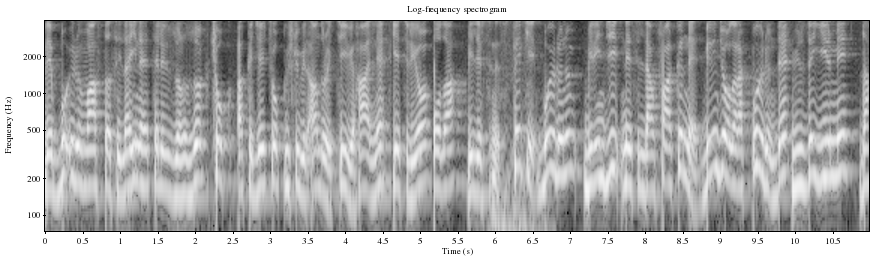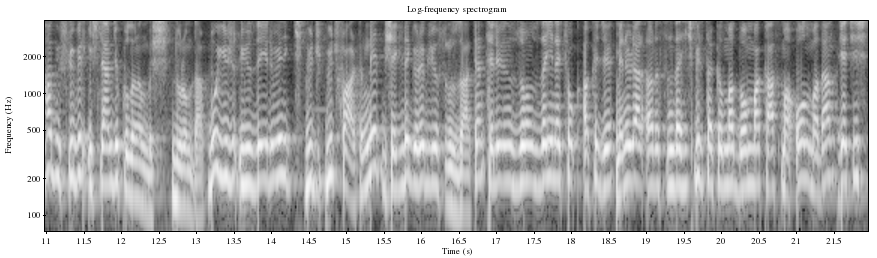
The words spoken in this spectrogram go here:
ve bu ürün vasıtasıyla yine televizyonunuzu çok akıcı, çok güçlü bir Android TV haline getiriyor olabilirsiniz. Peki bu ürünün birinci nesilden farkı ne? Birinci olarak bu üründe %20 daha güçlü bir işlemci kullanılmış durumda. Bu %20'lik güç, güç farkını net bir şekilde görebiliyorsunuz zaten. Televizyonunuzda yine çok akıcı, menüler arasında hiçbir takılma, donma, kasma olmadan geçiş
